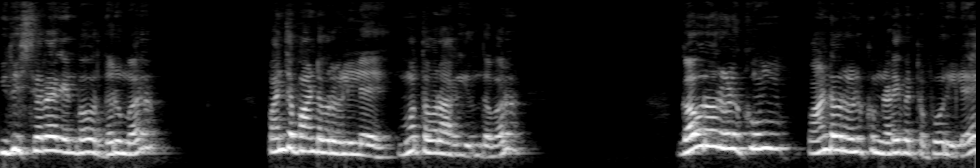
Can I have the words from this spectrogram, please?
யுதிஷ்டிரர் என்பவர் தருமர் பஞ்ச பாண்டவர்களிலே மூத்தவராக இருந்தவர் கௌரவர்களுக்கும் பாண்டவர்களுக்கும் நடைபெற்ற போரிலே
